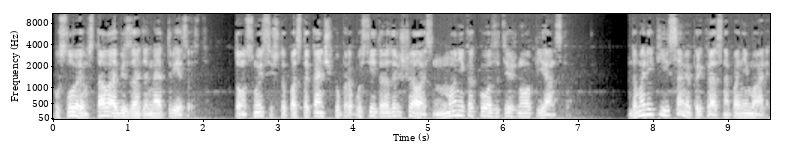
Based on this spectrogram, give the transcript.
Условием стала обязательная трезвость. В том смысле, что по стаканчику пропустить разрешалось, но никакого затяжного пьянства. Да моряки и сами прекрасно понимали.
